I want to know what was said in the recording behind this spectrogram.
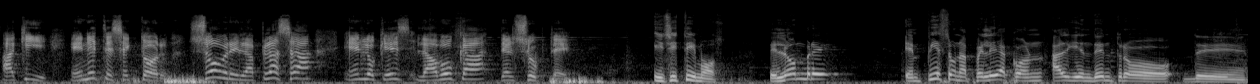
aquí, en este sector, sobre la plaza, en lo que es la boca del subte. Insistimos, el hombre empieza una pelea con alguien dentro del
